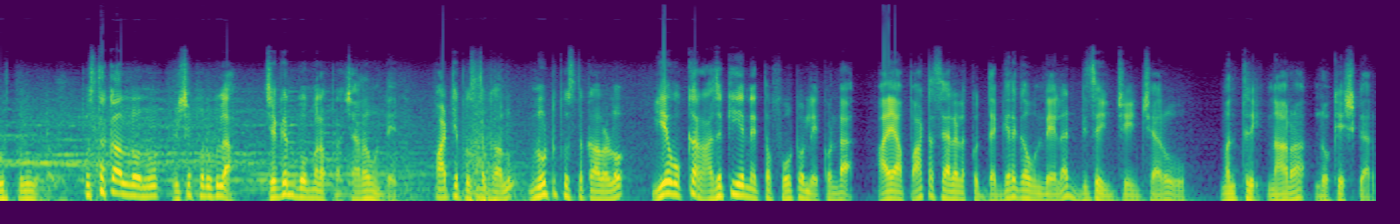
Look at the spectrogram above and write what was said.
గుర్తులు ఉండవు. పుస్తకాల్లోనూ విషపురుగుల జగన్ బొమ్మల ప్రచారం ఉండేది. పాఠ్య పుస్తకాలు నోటు పుస్తకాలలో ఏ ఒక్క రాజకీయ నేత ఫోటో లేకుండా ఆయా పాఠశాలలకు దగ్గరగా ఉండేలా డిజైన్ చేయించారు మంత్రి నారా లోకేష్ గారు.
